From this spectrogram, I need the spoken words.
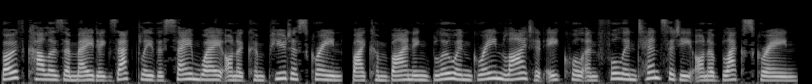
Both colors are made exactly the same way on a computer screen, by combining blue and green light at equal and full intensity on a black screen.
